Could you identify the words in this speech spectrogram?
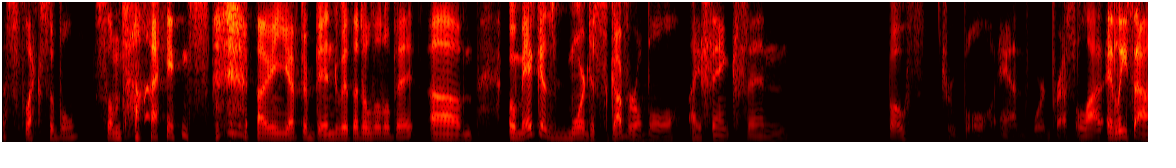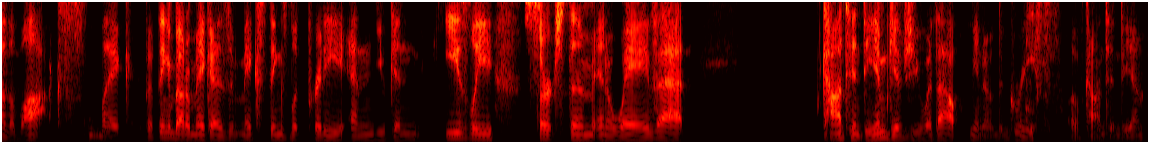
as flexible sometimes. I mean, you have to bend with it a little bit. Um, Omeka is more discoverable, I think, than both Drupal and WordPress a lot, at least out of the box. Mm-hmm. Like the thing about Omeka is it makes things look pretty and you can easily search them in a way that CONTENTdm gives you without you know the grief of CONTENTdm.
